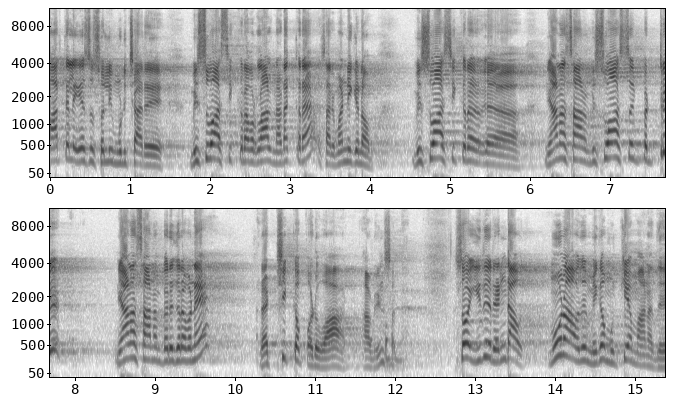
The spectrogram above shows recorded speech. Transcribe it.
வார்த்தையில் இயேசு சொல்லி முடிச்சாரு. விசுவாசிக்கிறவர்களால் நடக்கிற சாரி மன்னிக்கணும். விசுவாசிக்கிற ஞானசானம் விசுவாசம் பெற்று ஞானசானம் பெறுகிறவனே ரட்சிக்கப்படுவான் அப்படின்னு சொன்னார். ஸோ இது ரெண்டாவது. மூணாவது மிக முக்கியமானது.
